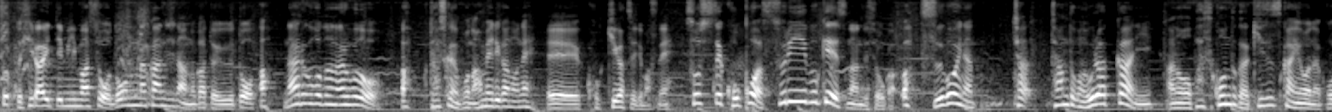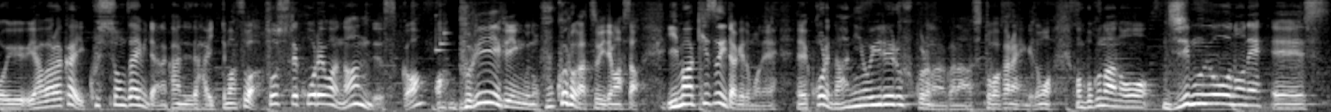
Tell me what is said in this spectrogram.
ちょっと開いてみましょう。どんな感じなのかというとあなるほどなるほど。あ確かにこのアメリカのね、えー、国旗がついてますね。そしてここはスリーブケースなんでしょうか。あすごいな。ちゃちゃんとこの裏側にあのパソコンとか傷つかんようなこういう柔らかいクッション材みたいな感じで入ってますわ。そしてこれは何ですか？あブリーフィングの袋がついてました。今気づいたけどもね、えこれ何を入れる袋なのかな？ちょっと分からへんけども。僕のあの事務用のね、えー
